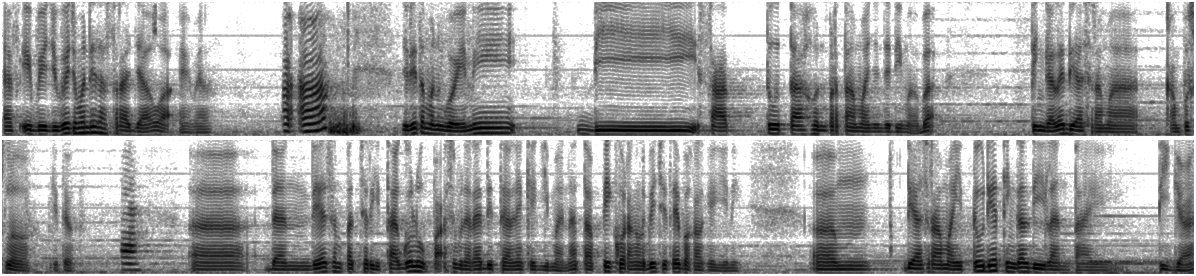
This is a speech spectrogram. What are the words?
FIB juga, cuman dia sastra Jawa ya Mel. Mm-mm. Jadi teman gue ini di satu tahun pertamanya jadi maba, tinggalnya di asrama kampus lo gitu. ya Eh, dan dia sempat cerita, gue lupa sebenarnya detailnya kayak gimana, tapi kurang lebih ceritanya bakal kayak gini. Em, di asrama itu dia tinggal di lantai tiga,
